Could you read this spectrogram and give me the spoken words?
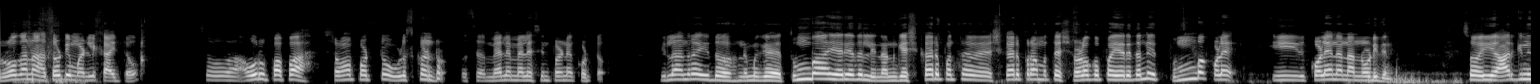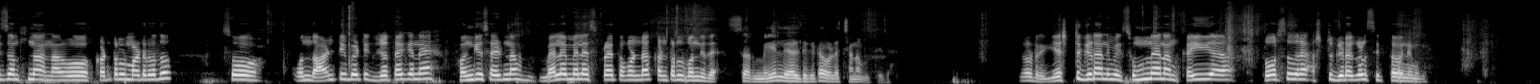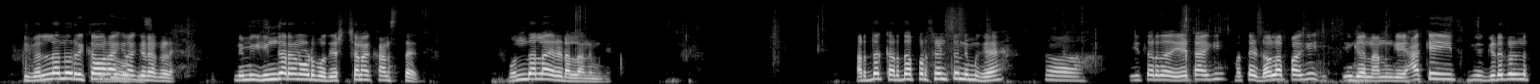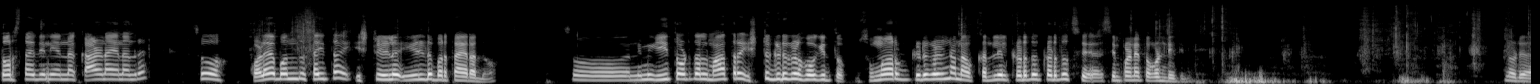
ರೋಗನ ಹತೋಟಿ ಮಾಡ್ಲಿಕ್ಕೆ ಆಯ್ತು. ಸೊ ಅವರು ಪಾಪ ಶ್ರಮಪಟ್ಟು ಉಳಿಸ್ಕೊಂಡ್ರು. ಸ- ಮೇಲೆ ಮೇಲೆ ಸಿಂಪರಣೆ ಕೊಟ್ಟು. ಇಲ್ಲಾಂದರೆ ಇದು ನಿಮಗೆ ತುಂಬಾ ಏರಿಯಾದಲ್ಲಿ, ನನಗೆ ಶಿಕಾರಿಪ ಶಿಕಾರಿಪುರ ಮತ್ತೆ ಶಿವಳಗೊಪ್ಪ ಏರಿಯಾದಲ್ಲಿ ತುಂಬಾ ಕೊಳೆ, ಈ ಕೊಳೆನ ನಾನು ನೋಡಿದ್ದೀನಿ. ಸೊ ಈ ಆರ್ಗನಿಸಮ್ಸ್ನ ನಾವು ಕಂಟ್ರೋಲ್ ಮಾಡಿರೋದು. ಸೊ ಒಂದು ಆಂಟಿಬಯೋಟಿಕ್ ಜೊತೆಗೇನೆ ಫಂಗಿಸೈಡ್ನ ಮೇಲೆ ಮೇಲೆ ಸ್ಪ್ರೇ ತಗೊಂಡ ಕಂಟ್ರೋಲ್ ಬಂದಿದೆ. ಸರ್ ಮೇಲೆ ಎರಡು ಗಿಡ ಒಳ್ಳೆ ಚೆನ್ನಾಗಿ ಬಿಟ್ಟಿದೆ ನೋಡ್ರಿ ಎಷ್ಟು ಗಿಡ ನಿಮಗೆ ಸುಮ್ಮನೆ ನನ್ನ ಕೈಯ ತೋರಿಸಿದ್ರೆ ಅಷ್ಟು ಗಿಡಗಳು ಸಿಗ್ತವೆ ನಿಮಗೆ. ಇವೆಲ್ಲನೂ ರಿಕವರ್ ಆಗಿರೋ. ಗಿಡಗಳೇ. ನಿಮಗೆ ಹಿಂಗಾರ ನೋಡ್ಬೋದು ಎಷ್ಟು ಚೆನ್ನಾಗಿ ಕಾಣಿಸ್ತಾ ಇದೆ. ಒಂದಲ್ಲ ಎರಡಲ್ಲ ನಿಮಗೆ. ಅರ್ಧಕ್ಕೆ ಅರ್ಧ ಪರ್ಸೆಂಟ್ ನಿಮಗೆ ಈ ಥರದ ಏಟಾಗಿ ಮತ್ತೆ ಡೆವಲಪ್ ಆಗಿ ಈಗ ನನಗೆ ಯಾಕೆ ಈ ಗಿಡಗಳನ್ನ ತೋರಿಸ್ತಾ ಇದ್ದೀನಿ ಅನ್ನೋ ಕಾರಣ ಏನಂದ್ರೆ ಸೊ ಕೊಳೆ ಬಂದು ಸಹಿತ ಇಷ್ಟು ಇಳು, ಈಲ್ಡ್ ಬರ್ತಾ ಇರೋದು. ಸೊ ನಿಮಗೆ ಈ ತೋಟದಲ್ಲಿ ಮಾತ್ರ ಇಷ್ಟು ಗಿಡಗಳು ಹೋಗಿತ್ತು. ಸುಮಾರು ಗಿಡಗಳನ್ನ ನಾವು ಕದ್ಲಿಲ್ಲಿ ಕಡ್ದು ಕಡ್ದು ಸಿಂಪಡಣೆ ತಗೊಂಡಿದ್ದೀವಿ ನೋಡಿ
